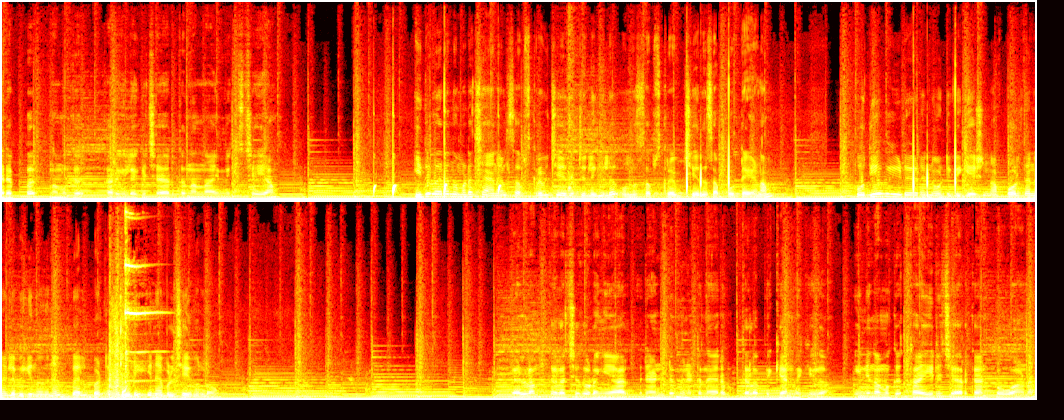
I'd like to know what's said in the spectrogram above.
അരപ്പ് നമുക്ക് കറിയിലേക്ക് ചേർത്ത് നന്നായി മിക്സ് ചെയ്യാം. ഇതുവരെ നമ്മുടെ ചാനൽ സബ്സ്ക്രൈബ് ചെയ്തിട്ടില്ലെങ്കിൽ ഒന്ന് സബ്സ്ക്രൈബ് ചെയ്ത് സപ്പോർട്ട് ചെയ്യണം. പുതിയ വീഡിയോയുടെ നോട്ടിഫിക്കേഷൻ അപ്പോൾ തന്നെ ലഭിക്കുന്നതിന് ബെൽ ബട്ടൺ കൂടി ഇനേബിൾ ചെയ്യുന്നുണ്ടോ? വെള്ളം തിളച്ചു തുടങ്ങിയാൽ രണ്ട് മിനിറ്റ് നേരം തിളപ്പിക്കാൻ വെക്കുക. ഇനി നമുക്ക് തൈര് ചേർക്കാൻ പോവാണ്.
